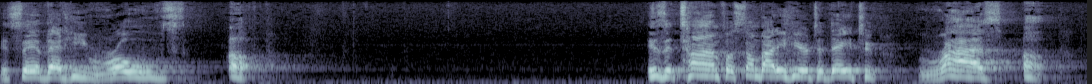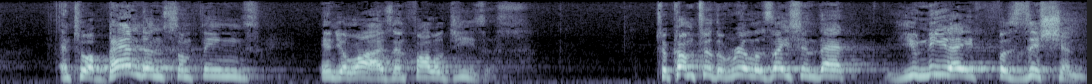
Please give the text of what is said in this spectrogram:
it said that he rose up. Is it time for somebody here today to rise up and to abandon some things in your lives and follow Jesus? To come to the realization that you need a physician.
